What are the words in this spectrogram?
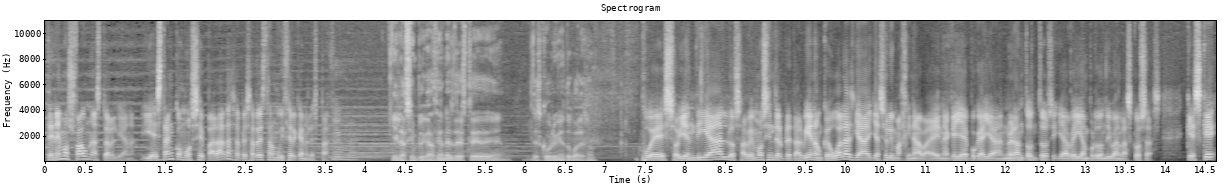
tenemos fauna australiana y están como separadas a pesar de estar muy cerca en el espacio. ¿Y las implicaciones de este descubrimiento cuáles son? Pues hoy en día lo sabemos interpretar bien, aunque Wallace ya, ya se lo imaginaba, ¿eh? en aquella época ya no eran tontos y ya veían por dónde iban las cosas. Que es que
